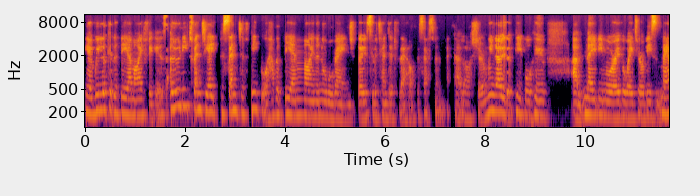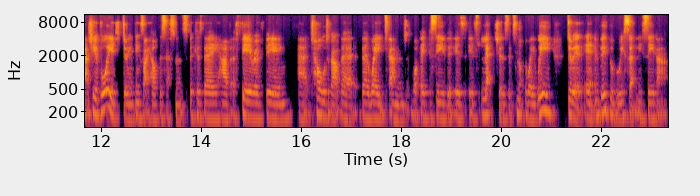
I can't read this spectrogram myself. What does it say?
You know, we look at the BMI figures. Only 28% of people have a BMI in the normal range, those who attended for their health assessment uh, last year. And we know that people who um, may be more overweight or obese may actually avoid doing things like health assessments because they have a fear of being uh, told about their, their weight and what they perceive is, is lectures. It's not the way we do it in Bupa, but we certainly see that.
